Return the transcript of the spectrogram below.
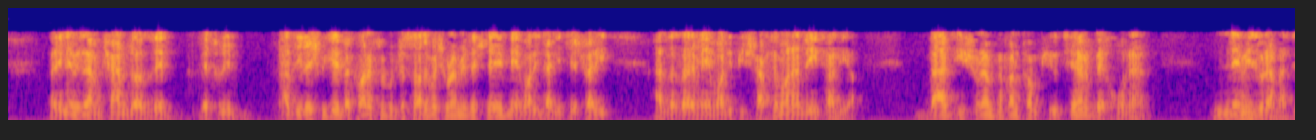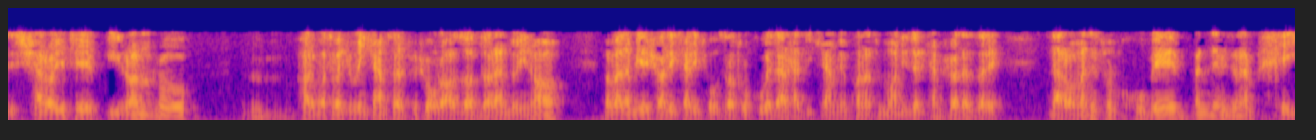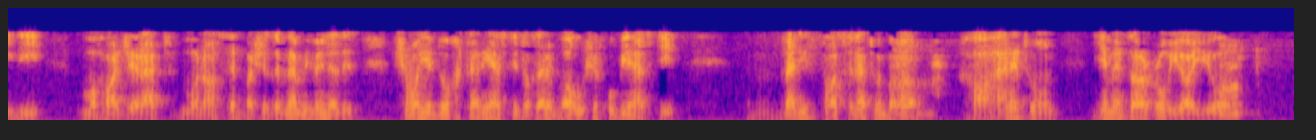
ولی نمی‌دونم چه اندازه بتونید پذیرش بگیرید به کارتون اونجا ساده باشه اونم یه رشته معماری در یک کشوری از نظر معماری پیشرفته مانند ایتالیا. بعد ایشون هم بخوان کامپیوتر بخونن. نمی‌دونم از این شرایط ایران رو حالا با توجه به اینکه همسرتون شغل آزاد دارند و اینها و بعدم یه اشاره کردید که اوضاعتون خوبه در حدی کم امکانات مالی دارید هم شاید از نظر درآمدتون خوبه. من نمی‌دونم خیلی مهاجرت مناسب باشه. ضمن می‌دونید عزیز شما یه دختری هستید دختر باهوش خوبی هستید ولی فاصلتون با خواهرتون یه مقدار رویایی و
